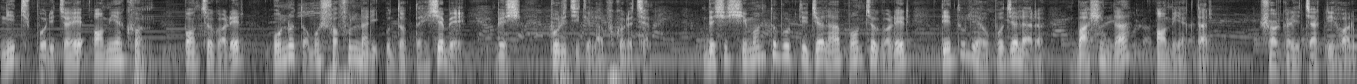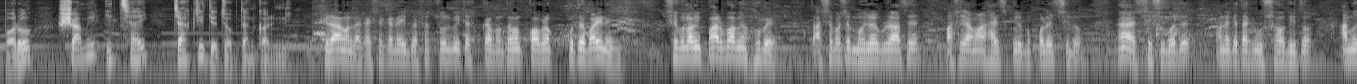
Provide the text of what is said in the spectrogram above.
নিজ পরিচয়ে অমি এখন পঞ্চগড়ের অন্যতম সফল নারী উদ্যোক্তা হিসেবে বেশ পরিচিতি লাভ করেছেন। দেশের সীমান্তবর্তী জেলা পঞ্চগড়ের তেঁতুলিয়া উপজেলার বাসিন্দা অমি আক্তার। সরকারি চাকরি হওয়ার পরও স্বামীর ইচ্ছায় চাকরিতে যোগদান করেননি। গ্রাম এলাকায় সেখানে এই ব্যবসা চলবে, এটা করতে পারি নাই। সেগুলো আমি পারব, আমি হবে। আশেপাশে মহিলাগুলো আছে, পাশে আমার হাই স্কুল এবং কলেজ ছিল। হ্যাঁ সুবাদে অনেকে তাকে উৎসাহ দিত। আমিও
